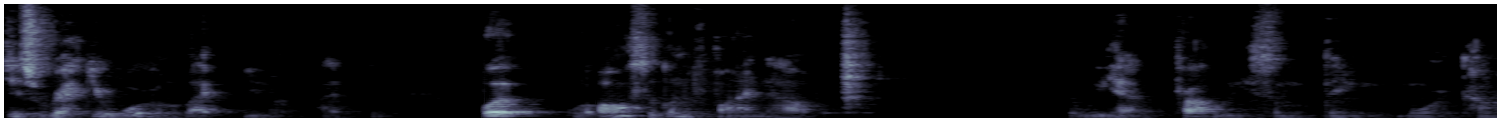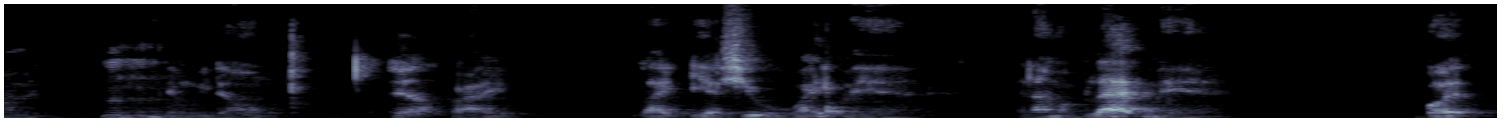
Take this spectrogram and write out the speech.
just wreck your world, like you know. I, but we're also gonna find out that we have probably something more in common Mhm. than we don't. Yeah. Right? Like, yes, you're a white man and I'm a black man. But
